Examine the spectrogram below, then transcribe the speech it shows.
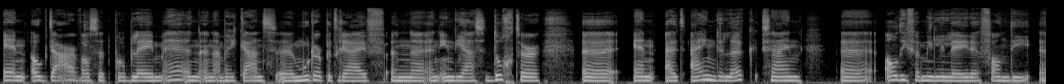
en ook daar was het probleem: hè, een, een Amerikaans eh, moederbedrijf, een, eh, een Indiaanse dochter. eh, en uiteindelijk zijn. Eh, al die familieleden van, die, eh,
